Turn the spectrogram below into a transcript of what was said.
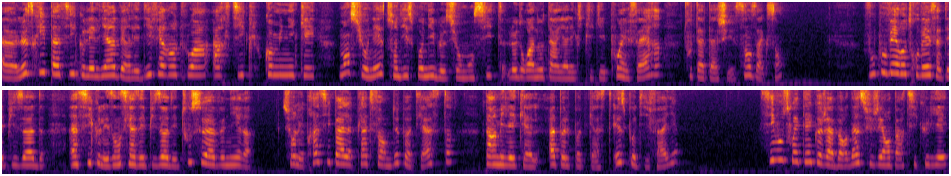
Euh, le script ainsi que les liens vers les différentes lois, articles, communiqués mentionnés sont disponibles sur mon site ledroitnotarialexpliqué.fr, tout attaché sans accent. Vous pouvez retrouver cet épisode ainsi que les anciens épisodes et tous ceux à venir sur les principales plateformes de podcast, parmi lesquelles Apple Podcast et Spotify. Si vous souhaitez que j'aborde un sujet en particulier,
